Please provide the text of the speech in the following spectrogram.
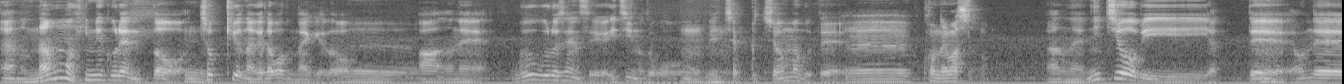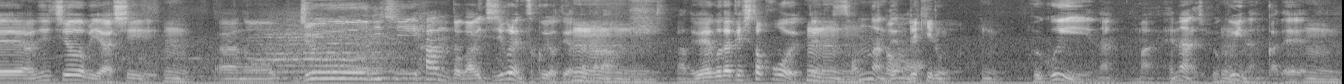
あの何もひねくれんとうん。直球投げたことないけど、えー。あのね Google 先生が1位のとこうん。めちゃくちゃうまくて、えー、混んでましたあのね日曜日やって、ほんで日曜日やしうん。あの12時半とか1時ぐらいに着く予定やったから、うんうんあの予約だけしとこう言って、うんうんそんなんでもあできるんや。福井なんまあ変な話福井なんかでうん。うん。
